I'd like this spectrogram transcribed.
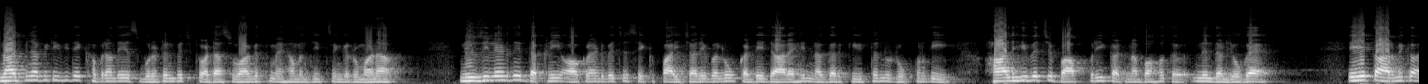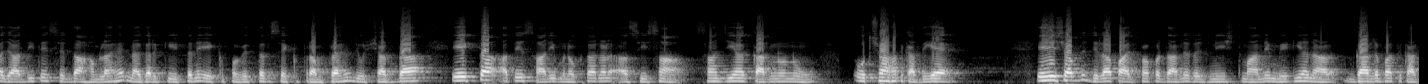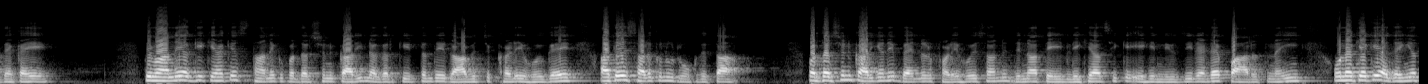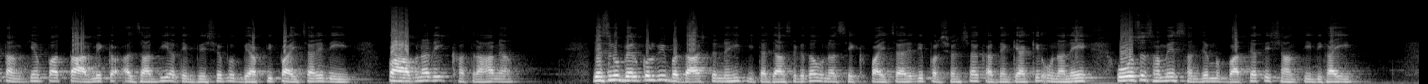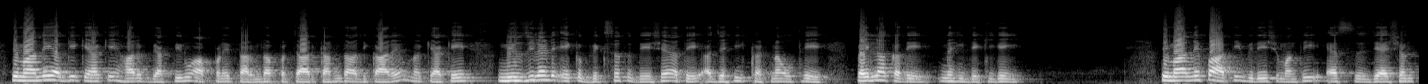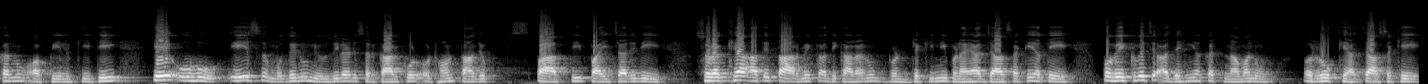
ਨਾਜ Punjabi TV ਦੇ ਖਬਰਾਂ ਦੇ ਇਸ ਬੁਲੇਟਿਨ ਵਿੱਚ ਤੁਹਾਡਾ ਸਵਾਗਤ, ਮੈਂ ਹਮਨਜੀਤ ਸਿੰਘ ਰੁਮਾਣਾ। ਨਿਊਜ਼ੀਲੈਂਡ ਦੇ ਦੱਖਣੀ ਆਕਲੈਂਡ ਵਿੱਚ ਸਿੱਖ ਭਾਈਚਾਰੇ ਵੱਲੋਂ ਕੱਢੇ ਜਾ ਰਹੇ ਨਗਰ ਕੀਰਤਨ ਨੂੰ ਰੋਕਣ ਦੀ ਹਾਲ ਹੀ ਵਿੱਚ ਵਾਪਰੀ ਘਟਨਾ ਬਹੁਤ ਨਿੰਦਣਯੋਗ ਹੈ। ਇਹ ਧਾਰਮਿਕ ਆਜ਼ਾਦੀ ਤੇ ਸਿੱਧਾ ਹਮਲਾ ਹੈ। ਨਗਰ ਕੀਰਤਨ ਇੱਕ ਪਵਿੱਤਰ ਸਿੱਖ ਪਰੰਪਰਾ ਹੈ, ਜੋ ਸ਼ਰਧਾ, ਏਕਤਾ ਅਤੇ ਸਾਰੀ ਮਨੁੱਖਤਾ ਨਾਲ ਅਸੀਸਾਂ ਸਾਂਝੀਆਂ ਕਰਨ ਨੂੰ ਉਤਸ਼ਾਹਿਤ ਕਰਦੀ ਹੈ। ਇਹ ਸ਼ਬਦ ਜ਼ਿਲ੍ਹਾ ਭਾਜਪਾ ਪ੍ਰਧਾਨ ਰਜਨੀਸ਼ ਧਮਾਨ ਨੇ ਮੀਡੀਆ ਨਾਲ ਗੱਲਬਾਤ ਕਰਦਿਆਂ ਕਹੇ। ਧਮਾਨ ਨੇ ਅੱਗੇ ਕਿਹਾ ਕਿ ਸਥਾਨਕ ਪ੍ਰਦਰਸ਼ਨਕਾਰੀ ਨਗਰ ਕੀਰਤਨ ਦੇ ਰਾਹ ਵਿੱਚ ਖੜੇ ਹੋ ਗਏ ਅਤੇ ਸੜਕ ਨੂੰ ਰੋਕ ਦਿੱਤਾ। ਪ੍ਰਦਰਸ਼ਨਕਾਰੀਆਂ ਨੇ ਬੈਨਰ ਫੜੇ ਹੋਏ ਸਨ, ਜਿਨ੍ਹਾਂ ਤੇ ਲਿਖਿਆ ਸੀ ਕਿ ਇਹ ਨਿਊਜ਼ੀਲੈਂਡ ਹੈ, ਭਾਰਤ ਨਹੀਂ। ਉਹਨਾਂ ਕਿਹਾ ਕਿ ਅਜਿਹੀਆਂ ਧਮਕੀਆਂ ਪਾ ਧਾਰਮਿਕ, ਆਜ਼ਾਦੀ ਅਤੇ ਵਿਸ਼ਵ ਵਿਆਪੀ ਭਾਈਚਾਰੇ ਦੀ ਭਾਵਨਾ ਲਈ ਖਤਰਾ ਹਨ। ਜਿਸ ਨੂੰ ਬਿਲਕੁਲ ਵੀ ਬਰਦਾਸ਼ਤ ਨਹੀਂ ਕੀਤਾ ਜਾ ਸਕਦਾ ਉਹਨਾਂ ਸਿੱਖ ਭਾਈਚਾਰੇ ਦੀ ਪ੍ਰਸ਼ੰਸਾ ਕਰਦਿਆਂ ਕਿਹਾ ਕਿ ਉਹਨਾਂ ਨੇ ਉਸ ਸਮੇਂ ਸੰਜਮ ਵਰਤਿਆ ਤੇ ਸ਼ਾਂਤੀ ਦਿਖਾਈ। ਤੇ ਨੇ ਅੱਗੇ ਕਿਹਾ ਕਿ ਹਰ ਵਿਅਕਤੀ ਨੂੰ ਆਪਣੇ ਧਰਮ ਦਾ ਪ੍ਰਚਾਰ ਕਰਨ ਦਾ ਅਧਿਕਾਰ ਹੈ। ਉਹਨਾਂ ਕਿਹਾ ਕਿ ਨਿਊਜ਼ੀਲੈਂਡ ਇੱਕ ਵਿਕਸਿਤ ਦੇਸ਼ ਹੈ ਅਤੇ ਅਜਿਹੀ ਘਟਨਾ ਉੱਥੇ ਪਹਿਲਾਂ ਕਦੇ ਨਹੀਂ ਦੇਖੀ ਗਈ। ਤੇ ਨੇ ਭਾਰਤੀ ਵਿਦੇਸ਼ ਮੰਤਰੀ ਐਸ ਜੈਸ਼ੰਕਰ ਨੂੰ ਅਪੀਲ ਕੀਤੀ ਕਿ ਉਹ ਇਸ ਮੁੱਦੇ ਨੂੰ ਨਿਊਜ਼ੀਲੈਂਡ ਸਰਕਾਰ ਕੋਲ ਉਠਾਉਣ ਤਾਂ ਜੋ ਭਾਰਤੀ ਭਾਈਚਾਰੇ ਦੀ ਸੁਰੱਖਿਆ ਅਤੇ ਧਾਰਮਿਕ ਅਧਿਕਾਰਾਂ ਨੂੰ ਬ- ਯਕੀਨੀ ਬਣਾਇਆ ਜਾ ਸਕੇ ਅਤੇ ਭਵਿੱਖ ਵਿੱਚ ਅਜਿਹੀਆਂ ਘਟਨਾਵਾਂ ਨੂੰ ਰੋਕਿਆ ਜਾ ਸਕੇ।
